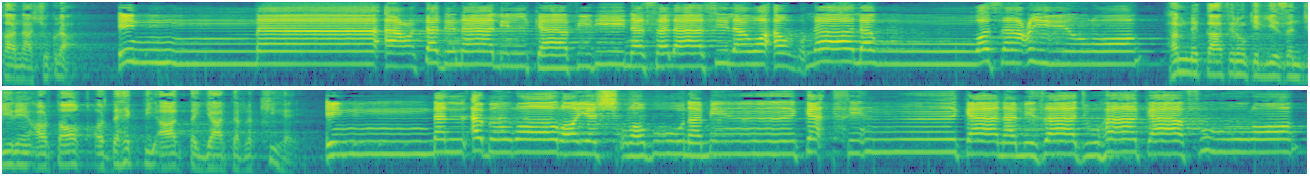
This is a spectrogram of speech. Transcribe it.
خواہ نہ شکرا اعتدنا للكافرين سلاسل واغلالا وسعيرا۔ ہم نے کافروں کے لیے زنجیریں اور توق اور دہکتی آگ تیار کر رکھی ہے۔ ان الابرار يشربون من كأس كان مزاجها كافورا۔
